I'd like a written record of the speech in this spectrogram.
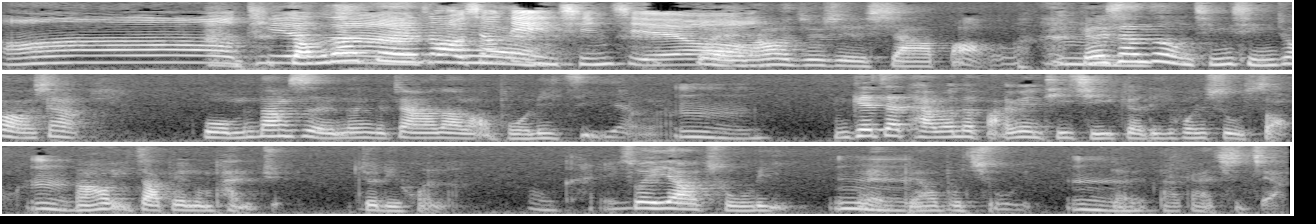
哦，天找不到哪对这好方哎像电影情节哦对，然哦。后就觉得瞎爆了。可是像这种情形，就好像我们当事人那个加拿大老婆例子一样啊。嗯你可以在台湾的法院提起一个离婚诉讼，嗯然后依照辩论判决就离婚了。，OK，所以要处理，嗯对，不要不处理，嗯，对，大概是这样。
